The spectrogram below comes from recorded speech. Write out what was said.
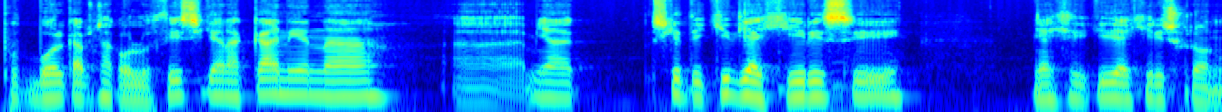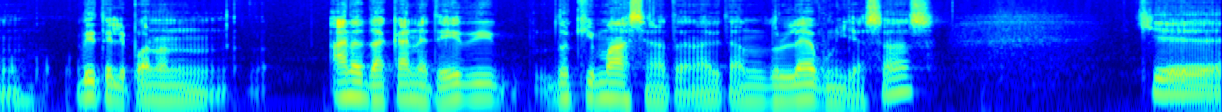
που μπορεί κάποιος να ακολουθήσει για να κάνει ένα, μια σχετική διαχείριση μια σχετική διαχείριση χρόνου. Δείτε λοιπόν αν, αν δεν τα κάνετε ήδη δοκιμάστε να, να δείτε αν δουλεύουν για σας και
